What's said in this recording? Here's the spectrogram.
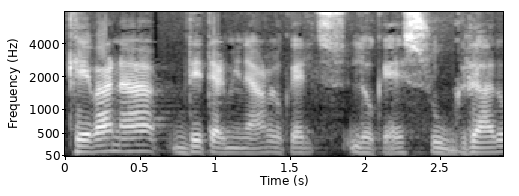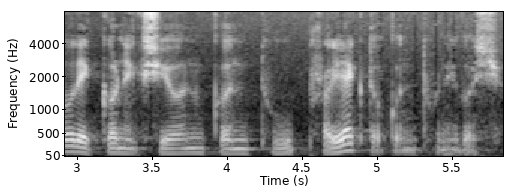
que van a determinar lo que, es, lo que es su grado de conexión con tu proyecto, con tu negocio.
